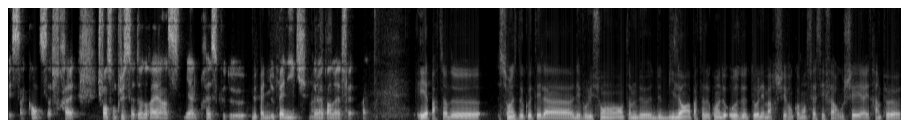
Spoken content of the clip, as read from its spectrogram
mais 50, ça ferait. Je pense en plus, ça donnerait un signal presque de, de panique de, panique ouais, de la part de la Fed. Ouais. Et à partir de, si on laisse de côté l'évolution en termes de, de, bilan, à partir de combien de hausses de taux les marchés vont commencer à s'effaroucher, à être un peu,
